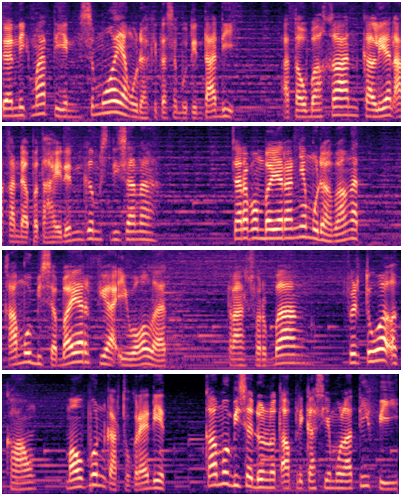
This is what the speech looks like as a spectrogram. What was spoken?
dan nikmatin semua yang udah kita sebutin tadi atau bahkan kalian akan dapat hidden gems di sana. Cara pembayarannya mudah banget. Kamu bisa bayar via e-wallet, transfer bank, virtual account, maupun kartu kredit. Kamu bisa download aplikasi Mula TV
